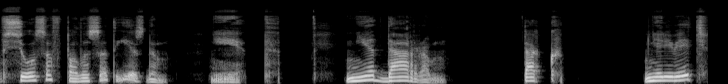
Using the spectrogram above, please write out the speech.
все совпало с отъездом. Нет, не даром. Так, не реветь.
